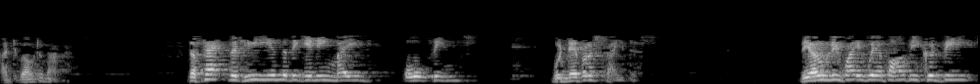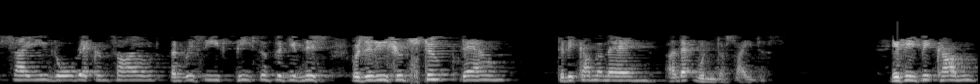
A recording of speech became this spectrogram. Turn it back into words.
and dwelt among us. The fact that He in the beginning made all things would never have saved us. The only way whereby we could be saved or reconciled and receive peace and forgiveness was that he should stoop down to become a man, and that wouldn't have saved us. If he'd become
